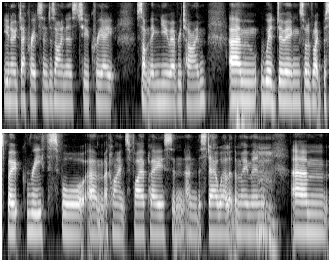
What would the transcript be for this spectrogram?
you know decorators and designers to create something new every time um, we're doing sort of like bespoke wreaths for um, a client's fireplace and, and the stairwell at the moment um,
